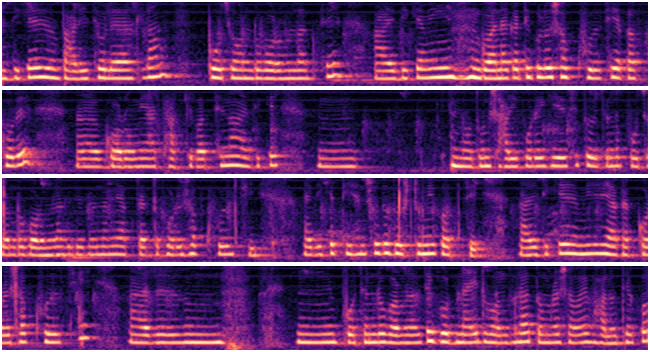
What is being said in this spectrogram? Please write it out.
এদিকে বাড়ি চলে আসলাম, প্রচণ্ড গরম লাগছে। আর এদিকে আমি গয়নাকাটিগুলো সব খুলছি এক এক করে। গরমে আর থাকতে পারছি না এদিকে। নতুন শাড়ি পরে গিয়েছি, তো ওই জন্য প্রচণ্ড গরম লাগছে জন্য আমি একটা একটা করে সব খুলছি। এদিকে তিহান শুধু দুষ্টুমি করছে, আর এদিকে আমি এক এক করে সব খুলছি, আর প্রচণ্ড গরম লাগছে। গুড নাইট বন্ধুরা, তোমরা সবাই ভালো থেকো।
